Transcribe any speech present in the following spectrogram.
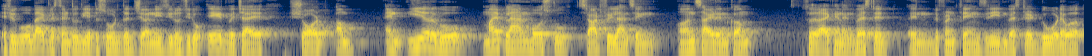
If you go back, listen to the episode The Journey 008, which I shot um, an year ago, my plan was to start freelancing, earn side income so that I can invest it in different things, reinvest it, do whatever.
